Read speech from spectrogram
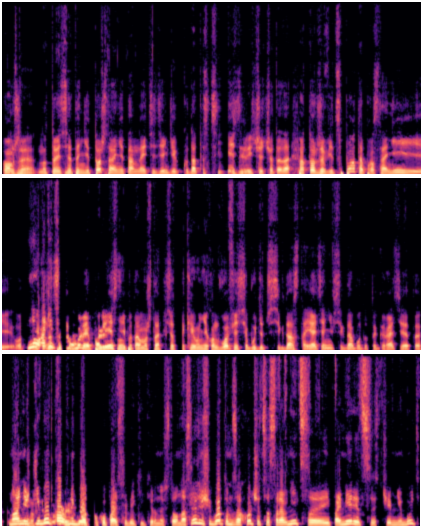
том же. Ну, то есть это не то, что они там на эти деньги куда-то съездили, еще что-то. Это про тот же вид спорта, просто они... Вот, ну, мне они... кажется, это более полезнее, потому что все-таки у них он в офисе будет всегда стоять, они всегда будут играть, и это... Но они же не будут другое. каждый год покупать себе кикерный стол. На следующий год им захочется сравниться и помериться с чем-нибудь,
